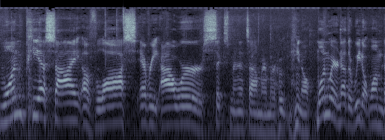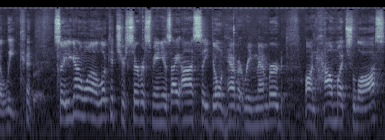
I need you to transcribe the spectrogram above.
one psi of loss every hour or six minutes. I don't remember who. You know, one way or another, we don't want them to leak. so you're going to want to look at your service manuals. I honestly don't have it remembered on how much loss.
